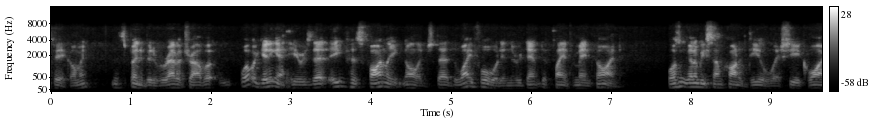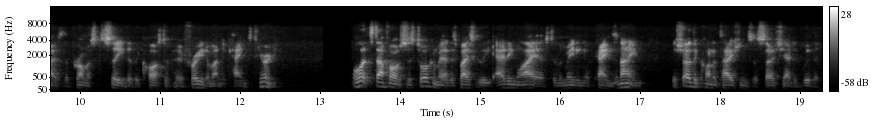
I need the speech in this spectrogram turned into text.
a fair comment it's been a bit of a rabbit trail, but what we're getting at here is that Eve has finally acknowledged that the way forward in the redemptive plan for mankind wasn't going to be some kind of deal where she acquires the promised seed at the cost of her freedom under Cain's tyranny. All that stuff I was just talking about is basically adding layers to the meaning of Cain's name to show the connotations associated with it.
